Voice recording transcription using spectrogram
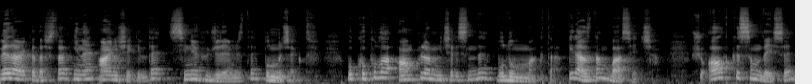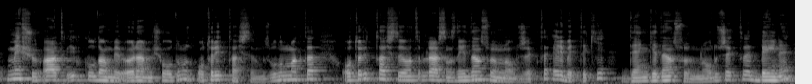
ve de arkadaşlar yine aynı şekilde sinir hücrelerimizde bulunacaktır. Bu kupula ampulanın içerisinde bulunmakta. Birazdan bahsedeceğim. Şu alt kısımda ise meşhur artık ilkokuldan beri öğrenmiş olduğumuz otorit taşlarımız bulunmakta. Otorit taşları hatırlarsanız neyden sorumlu olacaktı? Elbette ki dengeden sorumlu olacaktı ve beyne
